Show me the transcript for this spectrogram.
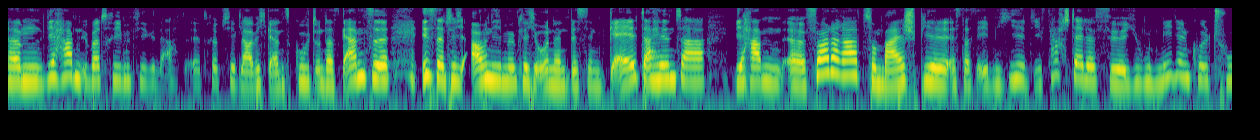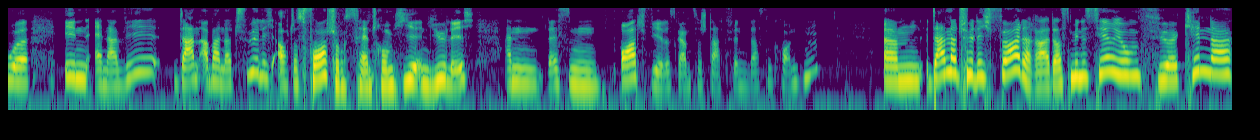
Ähm, wir haben übertrieben viel gedacht, äh, trifft hier, glaube ich, ganz gut. Und das Ganze ist natürlich auch nicht möglich ohne ein bisschen Geld dahinter. Wir haben äh, Förderer, zum Beispiel ist das eben hier die Fachstelle für Jugendmedienkultur in NRW, dann aber natürlich auch das Forschungszentrum hier in Jülich, an dessen Ort wir das Ganze stattfinden lassen konnten. Ähm, dann natürlich Förderer, das Ministerium für Kinder,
